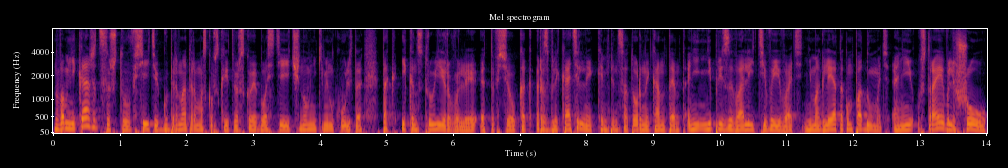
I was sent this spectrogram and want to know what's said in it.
Но вам не кажется, что все эти губернаторы Московской и Тверской областей, чиновники Минкульта так и конструировали это все как развлекательный компенсаторный контент? Они не призывали идти воевать, не могли о таком подумать. Они устраивали шоу,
